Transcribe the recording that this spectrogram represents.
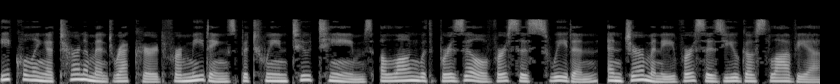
equaling a tournament record for meetings between two teams along with Brazil versus Sweden, and Germany versus Yugoslavia.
